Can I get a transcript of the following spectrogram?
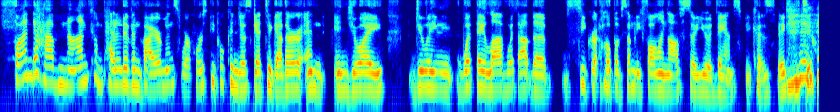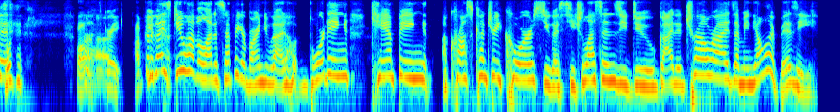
fun to have non-competitive environments where horse people can just get together and enjoy doing what they love without the secret hope of somebody falling off so you advance because they didn't do Well, that's uh, great. you guys cut. do have a lot of stuff at your barn. You've got boarding, camping, a cross country course. You guys teach lessons. You do guided trail rides. I mean, y'all are busy.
